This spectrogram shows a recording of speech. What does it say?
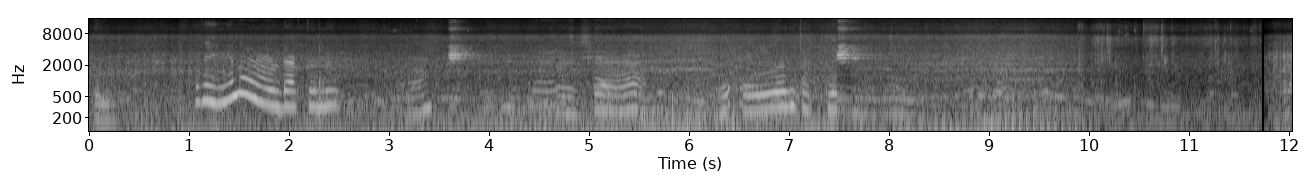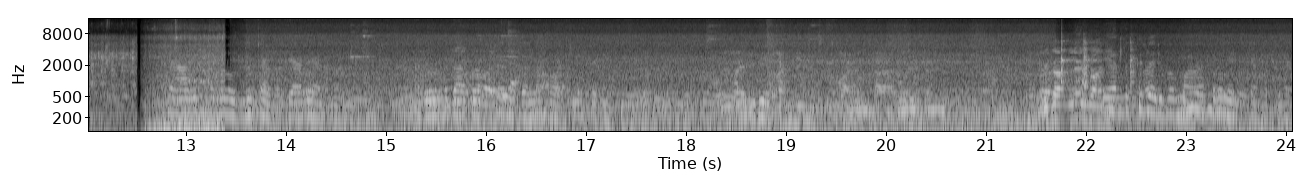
ഉണ്ടാക്കുന്നു. അതെങ്ങനെയാണ് ഉണ്ടാക്കുന്നത്? പക്ഷേ എങ്ങനെ തട്ടി രാവിലെ നമ്മൾ ഒന്നും കഴിക്കാതെയാണ് വന്നത്. അതുകൊണ്ട് ഇതാ തൊട്ടടുത്തുള്ള ഹോട്ടലിൽ തന്നെ കയറി കേരളത്തിൽ വരുമ്പോൾ മാത്രം കഴിക്കാൻ പറ്റുന്ന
